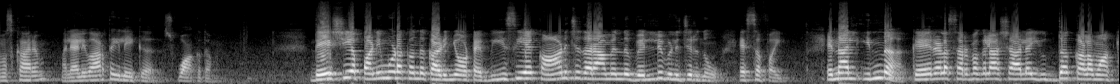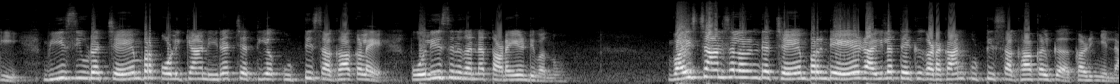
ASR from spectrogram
നമസ്കാരം. മലയാളി വാർത്തയിലേക്ക് സ്വാഗതം. ദേശീയ പണിമുടക്കൊന്ന് കഴിഞ്ഞോട്ടെ വി സിയെ കാണിച്ചു തരാമെന്ന് വെല്ലുവിളിച്ചിരുന്നു എസ് എഫ് ഐ. എന്നാൽ ഇന്ന് കേരള സർവകലാശാല യുദ്ധക്കളമാക്കി വി സിയുടെ ചേംബർ പൊളിക്കാൻ ഇരച്ചെത്തിയ കുട്ടി സഖാക്കളെ പോലീസിന് തന്നെ തടയേണ്ടി വന്നു. വൈസ് ചാൻസലറിന്റെ ചേംബറിന്റെ ഏഴ് അയലത്തേക്ക് കടക്കാൻ കുട്ടി സഖാക്കൾക്ക് കഴിഞ്ഞില്ല.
